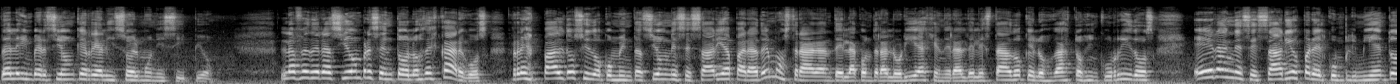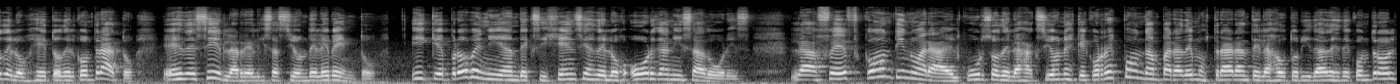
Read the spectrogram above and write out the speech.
de la inversión que realizó el municipio. La federación presentó los descargos, respaldos y documentación necesaria para demostrar ante la Contraloría General del Estado que los gastos incurridos eran necesarios para el cumplimiento del objeto del contrato, es decir, la realización del evento y que provenían de exigencias de los organizadores. La FEF continuará el curso de las acciones que correspondan para demostrar ante las autoridades de control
